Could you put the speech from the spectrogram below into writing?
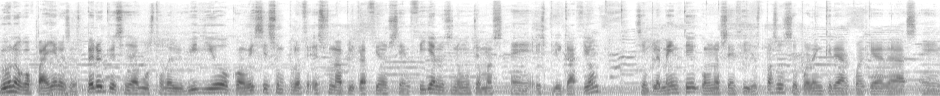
Y bueno compañeros, espero que os haya gustado el vídeo, como veis es, un, es una aplicación sencilla, no tiene mucha más eh, explicación, simplemente con unos sencillos pasos se pueden crear cualquiera de las, eh,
